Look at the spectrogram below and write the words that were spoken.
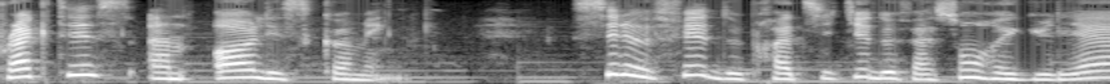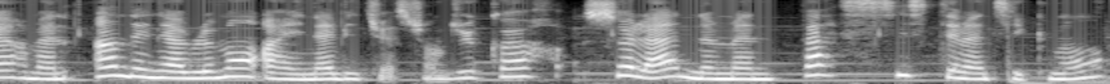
Practice and all is coming. Si le fait de pratiquer de façon régulière mène indéniablement à une habituation du corps, cela ne mène pas systématiquement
